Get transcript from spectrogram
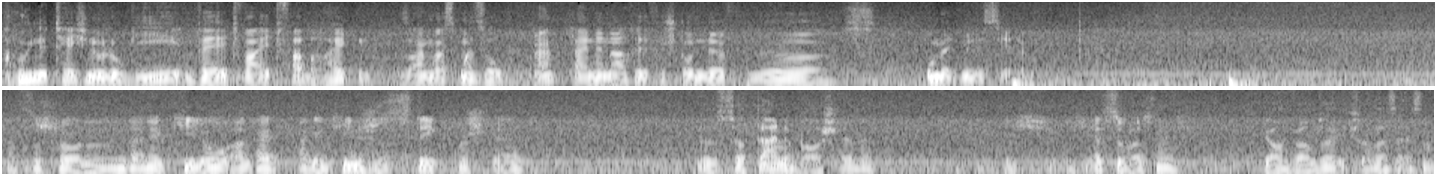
grüne Technologie weltweit verbreiten. Sagen wir es mal so. Ja? Kleine Nachhilfestunde fürs Umweltministerium. Hast du schon deine Kilo arge- argentinisches Steak bestellt? Das ist doch deine Baustelle. Ich, ich esse sowas nicht. Ja, und warum soll ich sowas essen?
